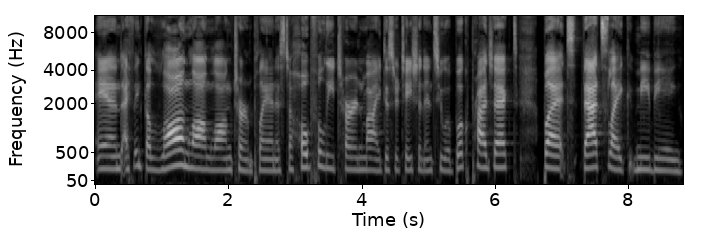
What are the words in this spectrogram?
And I think the long, long, long term plan is to hopefully turn my dissertation into a book project. But that's like me being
